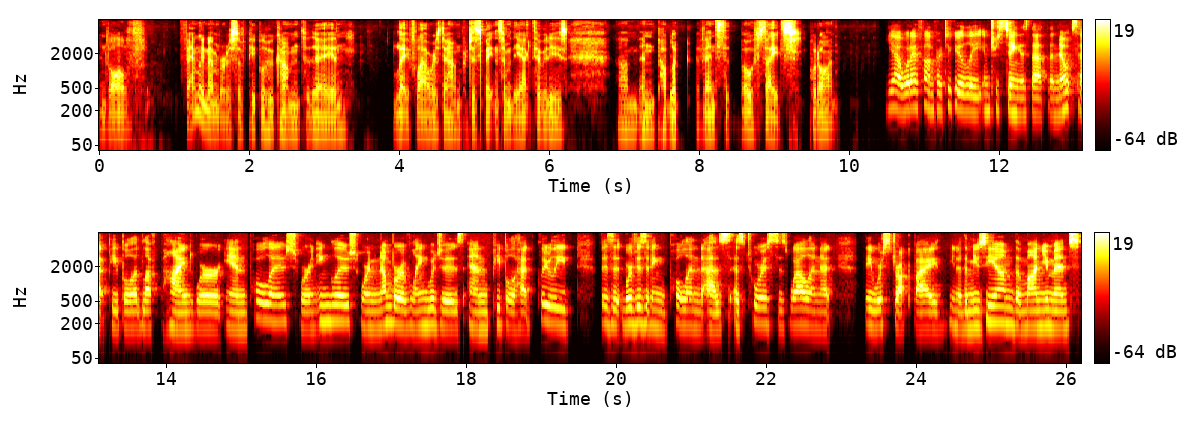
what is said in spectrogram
involve family members of people who come today and lay flowers down, participate in some of the activities um, and public events that both sites put on. Yeah, what I found particularly interesting is that the notes that people had left behind were in Polish, were in English, were in a number of languages, and people had clearly visit were visiting Poland as as tourists as well, and that they were struck by you know the museum, the monument,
